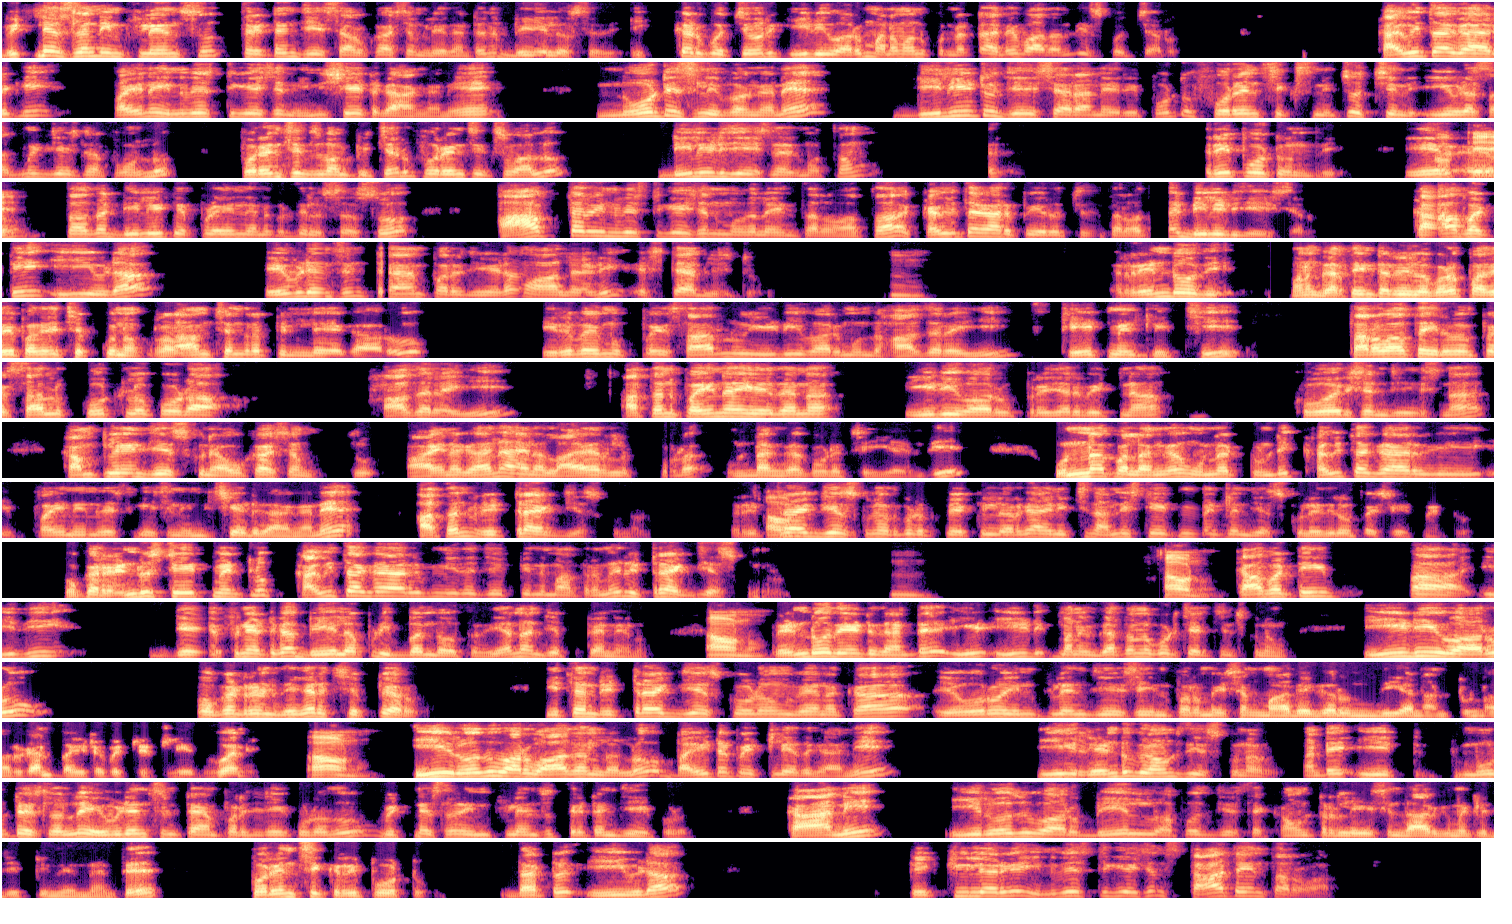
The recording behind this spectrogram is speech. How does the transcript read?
విట్నెస్ లని ఇన్ఫ్లుయెన్స్ థ్రెటన్ చేసే అవకాశం లేదంటే బెయిల్ వస్తుంది. ఇక్కడికి వచ్చేవరకు ఈడీ వారు మనం అనుకున్నట్టు అదే వాదన తీసుకొచ్చారు. కవిత గారికి పైన ఇన్వెస్టిగేషన్ ఇనిషియేట్ కాగానే నోటీసులు ఇవ్వగానే డిలీట్ చేశారనే రిపోర్ట్ ఫోరెన్సిక్స్ నుంచి వచ్చింది. ఈవిడ సబ్మిట్ చేసిన ఫోన్లు ఫోరెన్సిక్స్ పంపించారు. ఫోరెన్సిక్స్ వాళ్ళు డిలీట్ చేసినది మొత్తం రిపోర్ట్ ఉంది. ఏ. తర్వాత డిలీట్ ఎప్పుడైంది అని కూడా తెలుస్తుంది. సో ఆఫ్టర్ ఇన్వెస్టిగేషన్ మొదలైన తర్వాత కవిత గారి పేరు వచ్చిన తర్వాత డిలీట్ చేశారు. కాబట్టి ఈవిడ ఎవిడెన్స్ ట్యాంపర్ చేయడం ఆల్రెడీ ఎస్టాబ్లిష్డ్. రెండోది మనం గత ఇంటర్వ్యూలో కూడా పదే పదే చెప్పుకున్నాం. రామచంద్ర పిల్లే గారు ఇరవై ముప్పై సార్లు ఈడీ వారి ముందు హాజరయ్యి స్టేట్మెంట్లు ఇచ్చి తర్వాత ఇరవై ముప్పై సార్లు కోర్టులో కూడా హాజరయ్యి అతని పైన ఏదైనా ఈడీ వారు ప్రెజర్ పెట్టినా కోవర్షన్ చేసినా కంప్లైంట్ చేసుకునే అవకాశం ఆయన గాని ఆయన లాయర్లు కూడా ఉండంగా కూడా చెయ్యండి. ఉన్న పలంగా ఉన్నట్టుండి కవిత గారి పైన ఇన్వెస్టిగేషన్ ఇనిషియేట్ కాగానే అతను రిట్రాక్ట్ చేసుకున్నాడు. రిట్రాక్ట్ చేసుకున్నది కూడా పెక్యులర్గా ఆయన ఇచ్చిన అన్ని స్టేట్మెంట్లను చేసుకోలేదు. ఇరవై స్టేట్మెంట్ ఒక రెండు స్టేట్మెంట్లు కవిత గారి మీద చెప్పింది మాత్రమే రిట్రాక్ట్ చేసుకున్నాడు. అవును. కాబట్టి ఇది డెఫినెట్గా బెయిల్ అప్పుడు ఇబ్బంది అవుతుంది అని చెప్పాను నేను. అవును. రెండోది ఏంటిదంటే ఈ- ఈడీ మనం గతంలో కూడా చర్చించుకున్నాం. ఈడీ వారు ఒకటి రెండు దగ్గర చెప్పారు. ఇతను రిట్రాక్ట్ చేసుకోవడం వెనక ఎవరో ఇన్ఫ్లుయెన్స్ చేసే ఇన్ఫర్మేషన్ మా దగ్గర ఉంది అని అంటున్నారు కానీ బయట పెట్టట్లేదు అని. అవును. ఈ రోజు వారు వాదనలలో బయట పెట్టలేదు కానీ ఈ రెండు గ్రౌండ్స్ తీసుకున్నారు. అంటే ఈ మూడు టెస్ట్లలో ఎవిడెన్స్ ట్యాంపర్ చేయకూడదు విట్నెస్ ఇన్ఫ్లుయెన్స్ థ్రెటన్ చేయకూడదు. కానీ ఈ రోజు వారు బెయిల్ అపోజ్ చేస్తే కౌంటర్లు వేసింది ఆర్గ్యుమెంట్లు చెప్పింది ఏంటంటే ఫొరెన్సిక్ రిపోర్ట్. దట్ ఈవిడ పెక్యులర్గా ఇన్వెస్టిగేషన్ స్టార్ట్ అయిన తర్వాత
